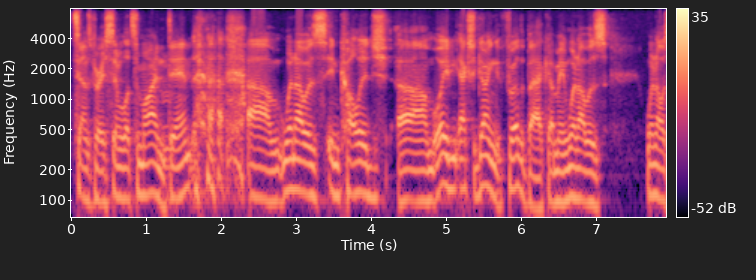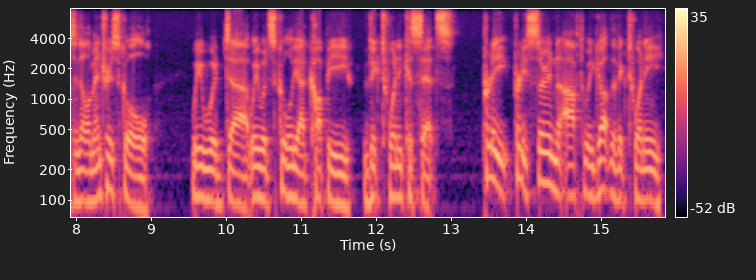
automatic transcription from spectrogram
Sounds very similar to mine, Dan. um, when I was in college, um, or even actually going further back, I mean, when I was when I was in elementary school, we would uh, we would schoolyard copy VIC twenty cassettes. Pretty pretty soon after we got the VIC twenty,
